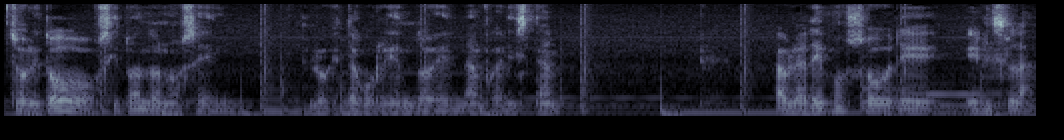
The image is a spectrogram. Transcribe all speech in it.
sobre todo situándonos en lo que está ocurriendo en Afganistán, hablaremos sobre el Islam.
